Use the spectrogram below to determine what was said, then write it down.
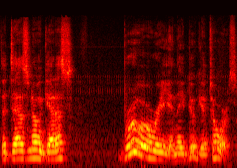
the Desnoes and Geddes Brewery, and they do give tours.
